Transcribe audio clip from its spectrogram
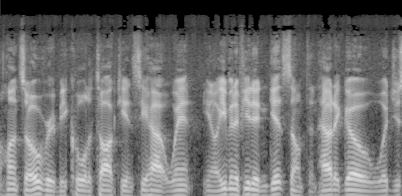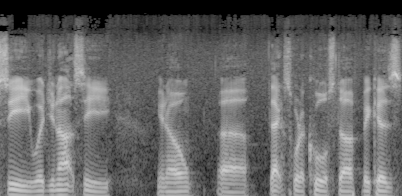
hunt's over, it'd be cool to talk to you and see how it went. You know, even if you didn't get something, how'd it go? What'd you see? What'd you not see? You know, uh, that sort of cool stuff. Because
